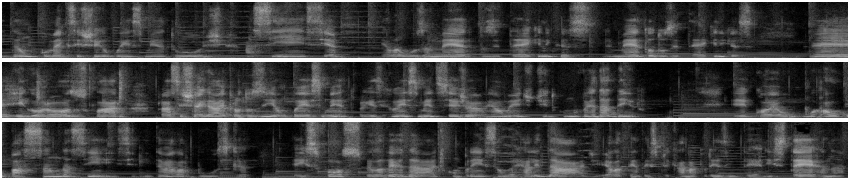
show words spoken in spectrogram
Então, como é que se chega ao conhecimento hoje? A ciência, ela usa métodos e técnicas, né, métodos e técnicas é, rigorosos, claro, para se chegar e produzir um conhecimento, para que esse conhecimento seja realmente tido como verdadeiro. É, qual é a ocupação da ciência? Então, ela busca é, esforços pela verdade, compreensão da realidade, ela tenta explicar a natureza interna e externa,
